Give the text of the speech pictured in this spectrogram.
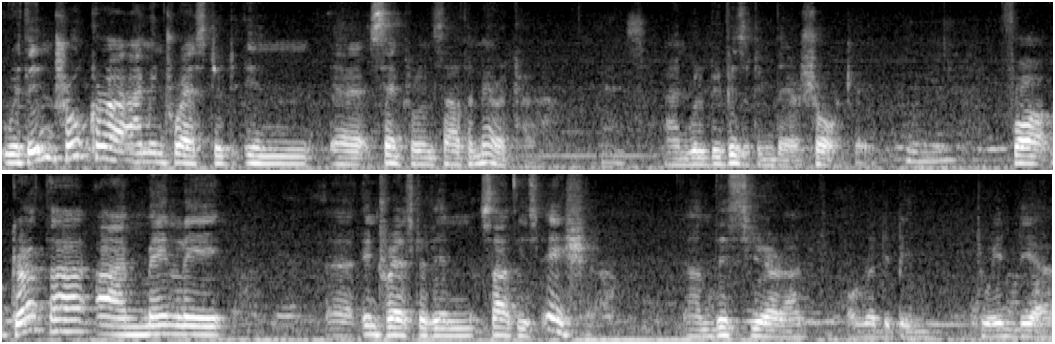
within Trócaire, I'm interested in uh, Central and South America Yes. and will be visiting there shortly. Mhm. For Gorta, I'm mainly uh, interested in Southeast Asia. And this year I've already been to India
